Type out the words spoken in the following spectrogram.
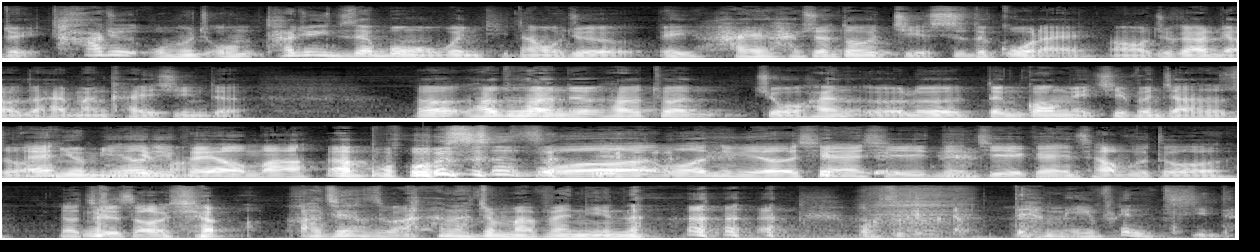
对，他就我们我们他就一直在问我问题，然后我就哎还还算都解释的过来，然后我就跟他聊的还蛮开心的，然后他突然就他突然酒酣耳热，灯光美气氛佳，他说：“哎，你有名片吗？你有女朋友吗？”啊，不是我我女儿现在其实年纪也跟你差不多，要介绍一下啊，这样子吧，那就麻烦您了。我是。没问题的，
